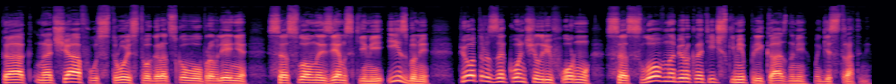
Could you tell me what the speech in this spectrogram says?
Так, начав устройство городского управления сословно-земскими избами, Петр закончил реформу сословно-бюрократическими приказными магистратами.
